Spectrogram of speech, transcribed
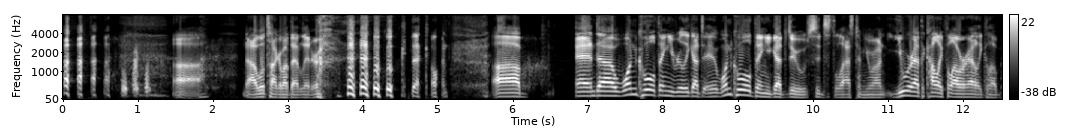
uh, no, we'll talk about that later. we'll get that going. Uh, and uh, one cool thing you really got to, one cool thing you got to do since the last time you were on, you were at the Cauliflower Alley Club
